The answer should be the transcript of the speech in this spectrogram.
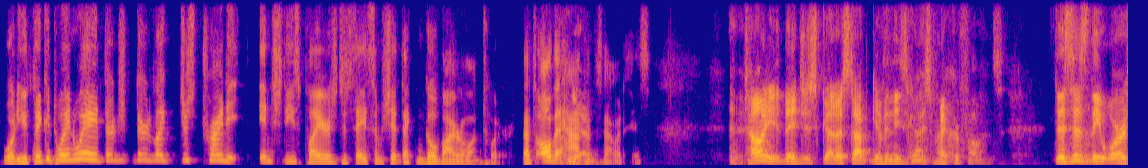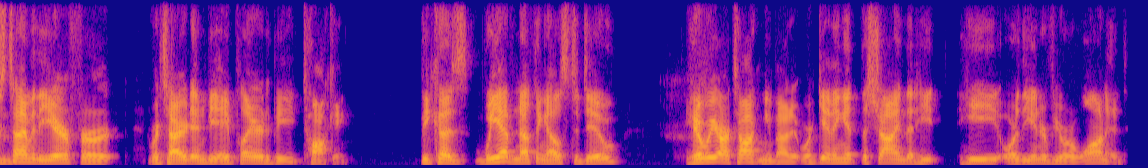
What do you think of Dwyane Wade? They're they're like just trying to inch these players to say some shit that can go viral on Twitter. That's all that Yeah. happens nowadays. I'm telling you, they just got to stop giving these guys microphones. This is the worst mm-hmm. time of the year for retired NBA player to be talking because we have nothing else to do. Here we are talking about it. We're giving it the shine that he he or the interviewer wanted.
